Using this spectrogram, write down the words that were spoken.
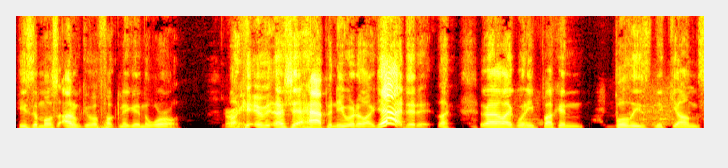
He's the most I don't give a fuck nigga in the world. Like if that shit happened, he would have like yeah I did it. Like like when he fucking bullies Nick Young's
